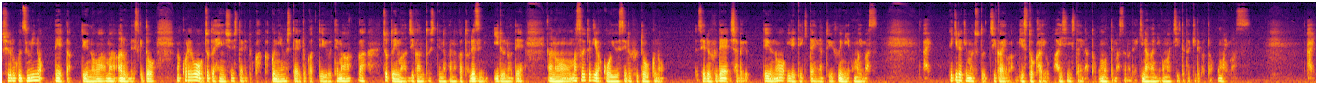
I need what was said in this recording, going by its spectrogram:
収録済みのデータっていうのは、まあ、あるんですけど、まあ、これをちょっと編集したりとか、確認をしたりとかっていう手間が、ちょっと今、時間としてなかなか取れずにいるので、あの、まあ、そういう時はこういうセルフトークの、セルフで喋る。っていうのを入れていきたいなというふうに思います。はい。できるだけまあちょっと次回はゲスト会を配信したいなと思ってますので、気長にお待ちいただければと思います。はい。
